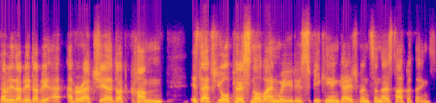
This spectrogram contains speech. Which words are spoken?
www.avarachia.com. Is that your personal one where you do speaking engagements and those type of things?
